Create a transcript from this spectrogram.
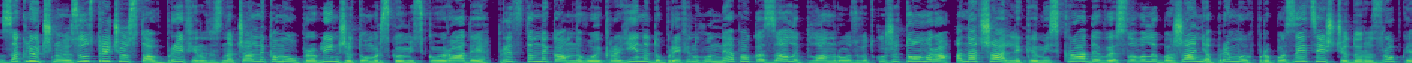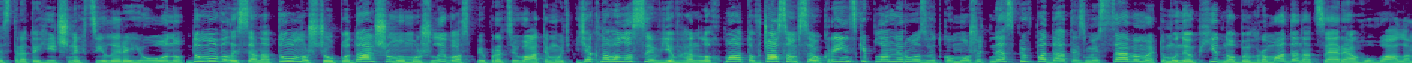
Заключною зустрічю став брифінг з начальниками управлінь Житомирської міської ради. Представникам нової країни до брифінгу не показали план розвитку Житомира, а начальники міськради висловили бажання прямих пропозицій щодо розробки стратегічних цілей регіону. Домовилися на тому, що у подальшому можливо співпрацюватимуть. Як наголосив Євген Лохматов, часом всеукраїнські плани розвитку можуть не співпадати з місцевими, тому необхідно, аби громада на це реагувала.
